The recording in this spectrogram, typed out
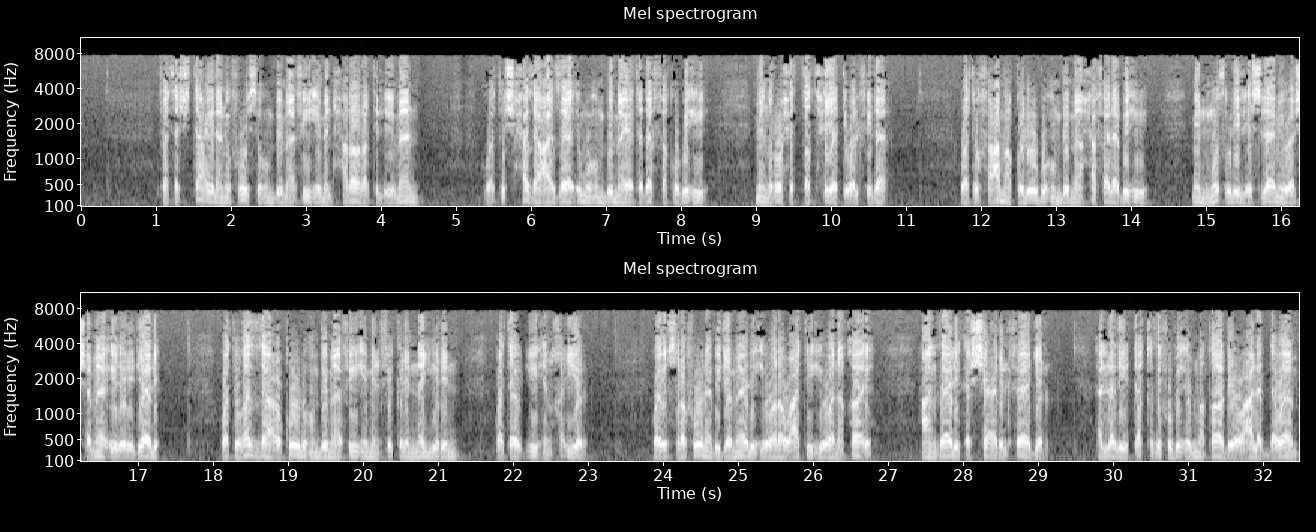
فتشتعل نفوسهم بما فيه من حرارة الإيمان وتشحذ عزائمهم بما يتدفق به من روح التضحية والفداء وتفعم قلوبهم بما حفل به من مثل الإسلام وشمائل رجاله وتغذى عقولهم بما فيه من فكر نير وتوجيه خير. ويصرفون بجماله وروعته ونقائه عن ذلك الشعر الفاجر الذي تقذف به المطابع على الدوام.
